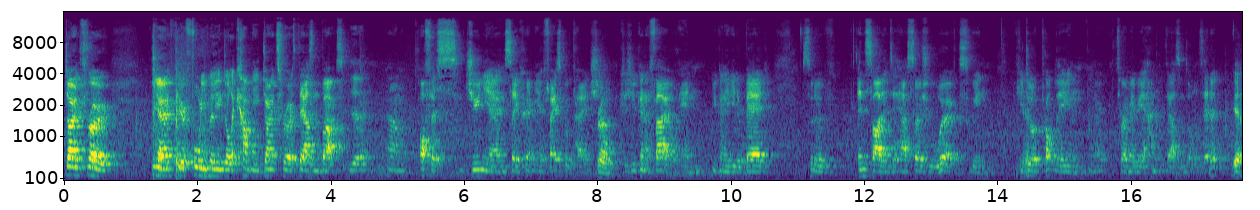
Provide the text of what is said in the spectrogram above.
don't throw. You know, if you're a forty million dollar company, don't throw a thousand bucks at the um, office junior and say create me a Facebook page Right, because you're going to fail and you're going to get a bad sort of insight into how social works when if you Yeah. do it properly and you know throw maybe a hundred thousand dollars at it. Yeah.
